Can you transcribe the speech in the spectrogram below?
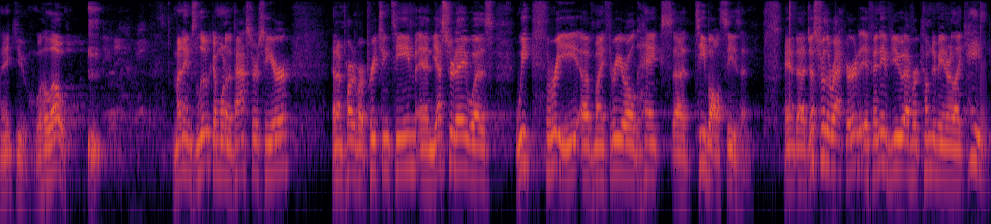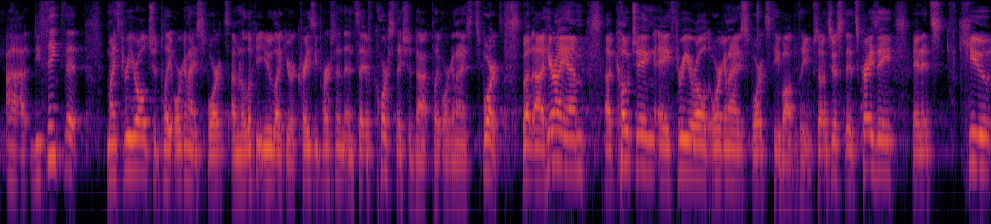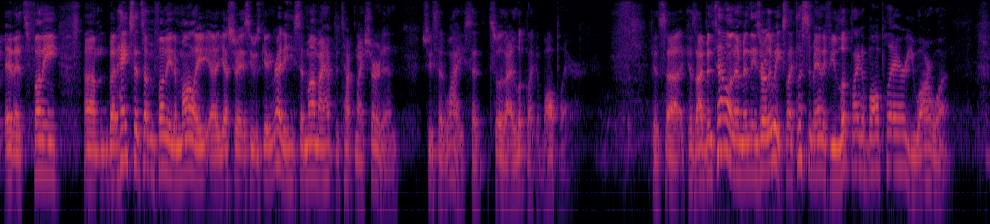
Thank you. Well, hello. My name's Luke. I'm one of the pastors here, and I'm part of our preaching team. And yesterday was week three of my three year old Hank's uh, T ball season. And uh, just for the record, if any of you ever come to me and are like, hey, uh, do you think that my three year old should play organized sports, I'm going to look at you like you're a crazy person and say, of course they should not play organized sports. But uh, here I am uh, coaching a three year old organized sports t ball team. So it's just, it's crazy and it's cute and it's funny. Um, but Hank said something funny to Molly uh, yesterday as he was getting ready. He said, Mom, I have to tuck my shirt in. She said, Why? He said, So that I look like a ball player. Because uh, I've been telling him in these early weeks, like, listen, man, if you look like a ball player, you are one.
